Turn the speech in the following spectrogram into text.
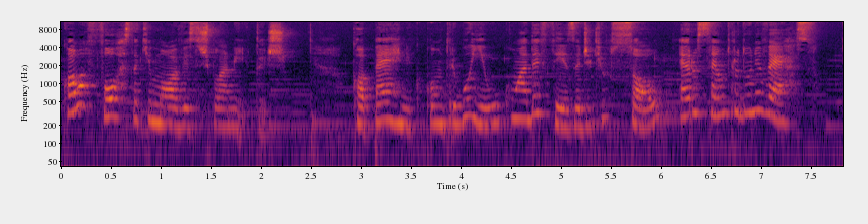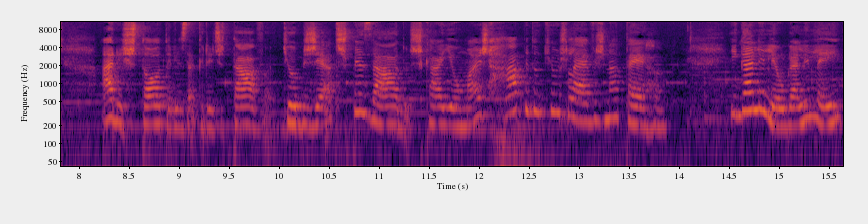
Qual a força que move esses planetas? Copérnico contribuiu com a defesa de que o Sol era o centro do universo Aristóteles acreditava que objetos pesados caíam mais rápido que os leves na Terra. E Galileu Galilei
